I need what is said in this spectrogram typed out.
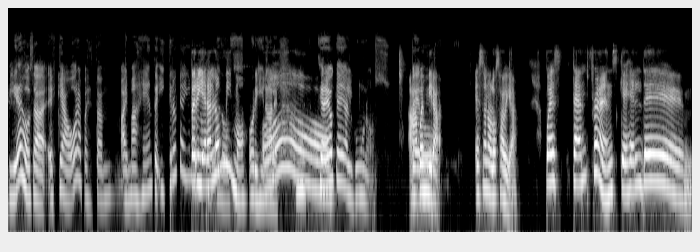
viejo, o sea, es que ahora pues están, hay más gente y creo que hay uno Pero ¿y eran los los mismos? originales. Mm, Creo Oh. que hay algunos, Ah, pues mira, eso no lo sabía. Pues Ten Friends, que es el de,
